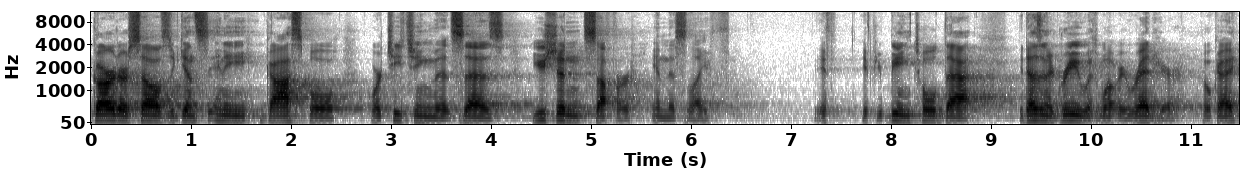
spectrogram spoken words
guard ourselves against any gospel or teaching that says you shouldn't suffer in this life. If, if you're being told that, it doesn't agree with what we read here, okay?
